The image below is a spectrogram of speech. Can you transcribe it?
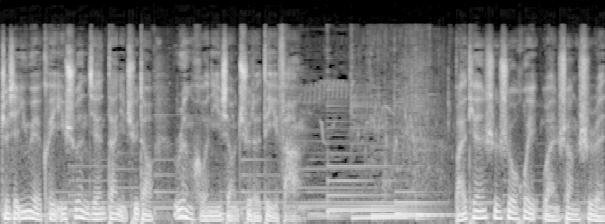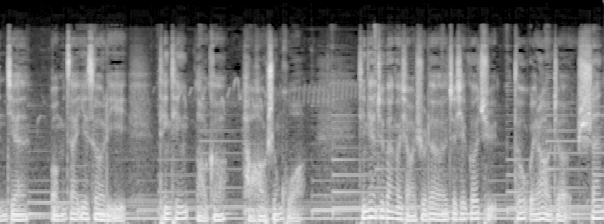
这些音乐可以一瞬间带你去到任何你想去的地方。白天是社会，晚上是人间。我们在夜色里听听老歌，好好生活。今天这半个小时的这些歌曲都围绕着山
